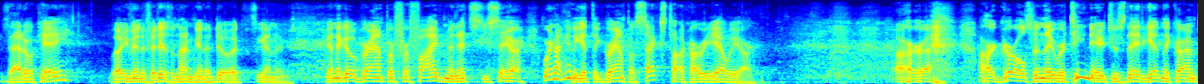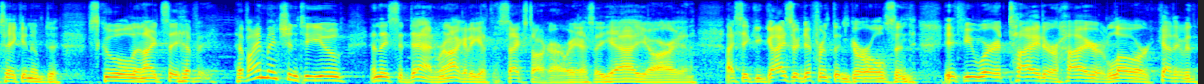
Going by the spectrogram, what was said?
Is that okay? Well, even if it isn't, I'm going to do it. It's going to. Going to go grandpa for five minutes. You say, we're not going to get the grandpa sex talk, are we? Yeah, we are. Our, uh, our girls, when they were teenagers, they'd get in the car, I'm taking them to school, and I'd say, Have, have I mentioned to you? And they said, Dad, we're not going to get the sex talk, are we? I said, Yeah, you are. And I said, You guys are different than girls, and if you wear it tight or high or low or cut it with,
